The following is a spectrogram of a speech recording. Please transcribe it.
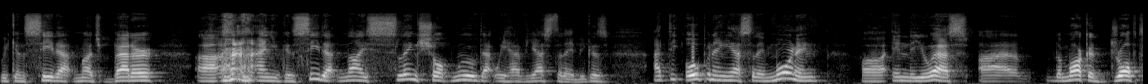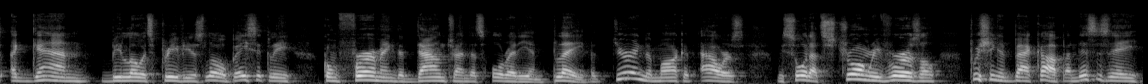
we can see that much better. Uh, and you can see that nice slingshot move that we have yesterday because at the opening yesterday morning uh, in the US, uh, the market dropped again below its previous low, basically confirming the downtrend that's already in play. But during the market hours, we saw that strong reversal pushing it back up and this is a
